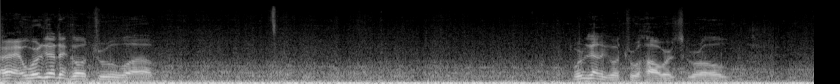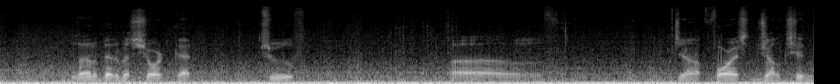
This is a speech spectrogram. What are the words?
All right, we're gonna go through. Uh, we're gonna go through Howard's Grove. A little bit of a shortcut through uh, Forest Junction,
